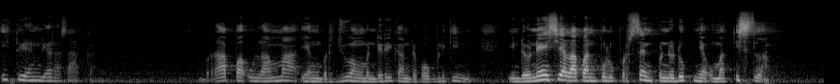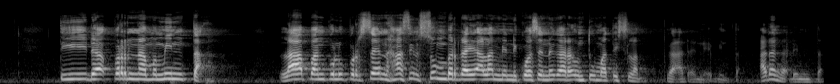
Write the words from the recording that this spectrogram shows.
Itu yang dirasakan. Berapa ulama yang berjuang mendirikan republik ini. Indonesia 80% penduduknya umat Islam. Tidak pernah meminta 80% hasil sumber daya alam yang dikuasai negara untuk umat Islam. Gak ada yang dia minta. Ada nggak dia minta?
